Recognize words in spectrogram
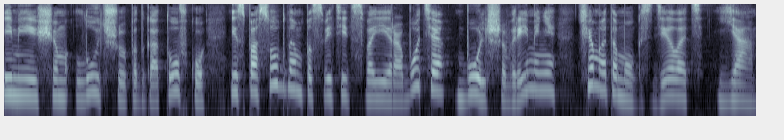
имеющим лучшую подготовку и способным посвятить своей работе больше времени, чем это мог сделать я.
